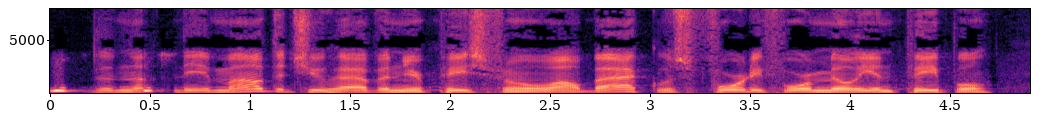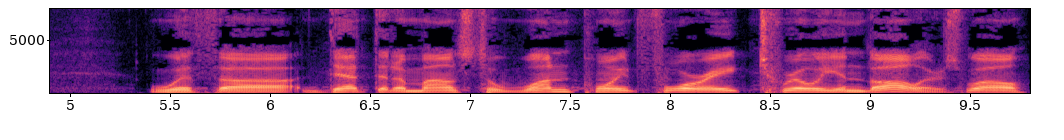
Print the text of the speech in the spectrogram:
the, the amount that you have in your piece from a while back was 44 million people with uh, debt that amounts to 1.48 trillion dollars. Well,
